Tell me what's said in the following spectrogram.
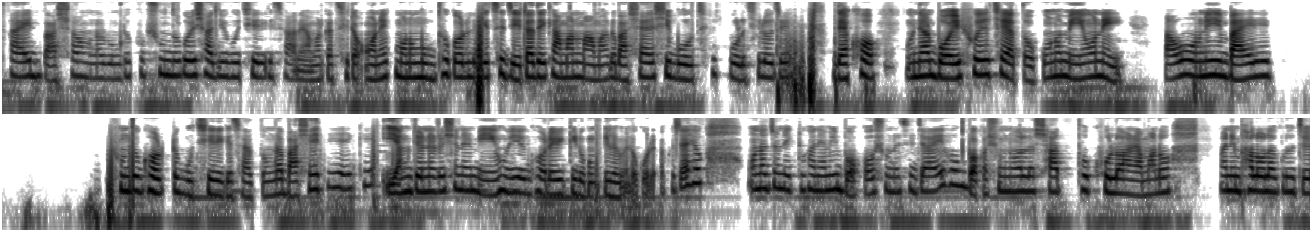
সাইড বাসা, ওনার রুমটা খুব সুন্দর করে সাজিয়ে গুছিয়ে রেখেছে। আর আমার কাছে এটা অনেক মনোমুগ্ধকর লেগেছে। যেটা দেখে আমার মামার বাসায় এসে বলছে, বলেছিল যে, দেখো, উনার বয়স হয়েছে এত, কোনো মেয়েও নেই। তাও উনি বাইরে সুন্দর ঘরটা গুছিয়ে রেখেছে। আর তোমরা বাসায় দিয়ে রেখে ইয়াং জেনারেশনের মেয়ে হয়ে ঘরের কীরকম এলোমেলো করে রাখো। যাই হোক, ওনার জন্য একটুখানি আমি বকাও শুনেছি। যাই হোক, বকা শুনে সার্থক হলো আর আমারও মানে ভালো লাগল যে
